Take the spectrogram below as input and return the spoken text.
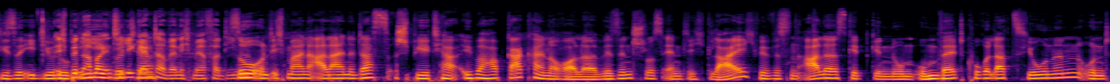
Diese Ideologie. Ich bin aber intelligenter, ja, wenn ich mehr verdiene. so, und ich meine, alleine das spielt ja überhaupt gar keine Rolle. Wir sind schlussendlich gleich. Wir wissen alle, es geht genau um Umweltkorrelationen. Und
